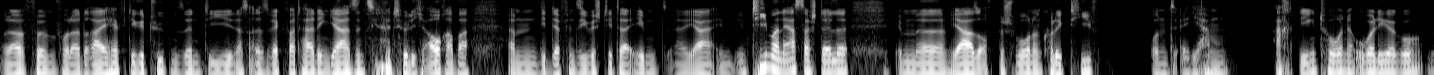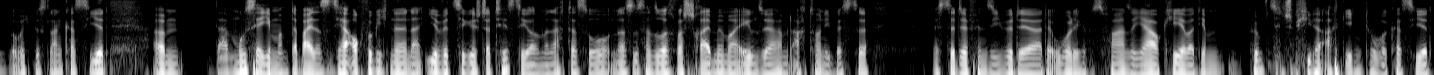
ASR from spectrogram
oder fünf oder drei heftige Typen sind, die das alles wegverteidigen. Ja, sind sie natürlich auch, aber ähm, die Defensive steht da eben äh, ja im, im, Team an erster Stelle, im äh, ja so oft beschworenen Kollektiv. Und äh, die haben acht Gegentore in der Oberliga, glaube ich, bislang kassiert. Ähm, da muss ja jemand dabei sein. Das ist ja auch wirklich eine, eine irrwitzige Statistik. Also man sagt das so, und das ist dann sowas, was schreiben wir mal eben so, ja, mit acht Toren die beste, beste Defensive der, der Oberliga Westfalen. So, ja, okay, aber die haben 15 Spiele, acht Gegentore kassiert.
